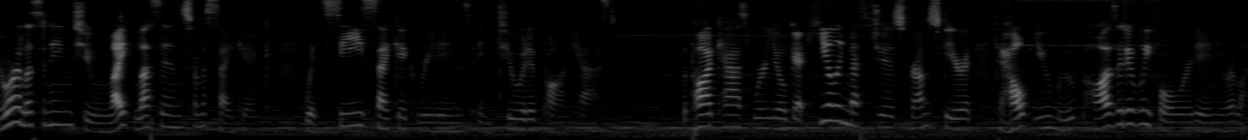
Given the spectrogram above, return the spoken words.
You're listening to Life Lessons from a Psychic with C Psychic Readings Intuitive Podcast, the podcast where you'll get healing messages from Spirit to help you move positively forward in your life.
